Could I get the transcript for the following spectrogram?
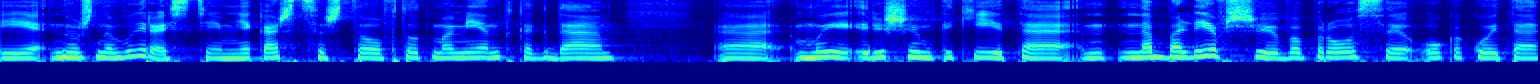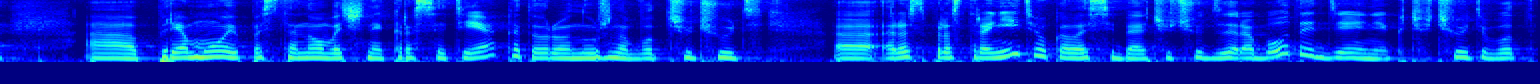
и нужно вырасти. И мне кажется, что в тот момент, когда э, мы решим какие-то наболевшие вопросы о какой-то э, прямой постановочной красоте, которую нужно вот чуть-чуть э, распространить около себя, чуть-чуть заработать денег, чуть-чуть вот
